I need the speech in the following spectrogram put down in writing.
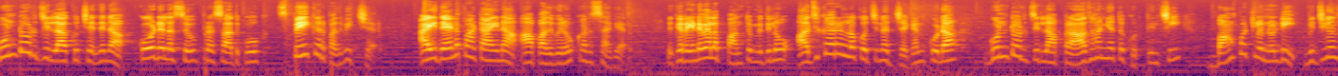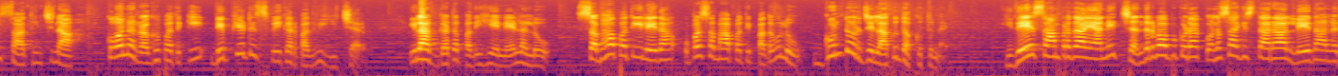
గుంటూరు జిల్లాకు చెందిన కోడెల శివప్రసాద్కు స్పీకర్ పదవి ఇచ్చారు. ఐదేళ్ళ పాటు ఆయన ఆ పదవిలో కొనసాగారు. ఇక రెండు వేల పంతొమ్మిదిలో అధికారంలోకి వచ్చిన జగన్ కూడా గుంటూరు జిల్లా ప్రాధాన్యత గుర్తించి బాపట్ల నుండి విజయం సాధించిన కోన రఘుపతికి డిప్యూటీ స్పీకర్ పదవి ఇచ్చారు. ఇలా గత పదిహేనేళ్ళలో సభాపతి లేదా ఉపసభాపతి పదవులు గుంటూరు జిల్లాకు దక్కుతున్నాయి. ఇదే సాంప్రదాయాన్ని చంద్రబాబు కూడా కొనసాగిస్తారా లేదా అన్న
